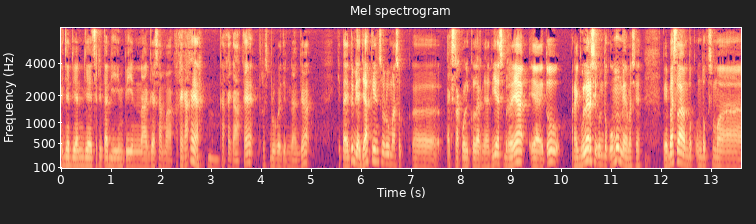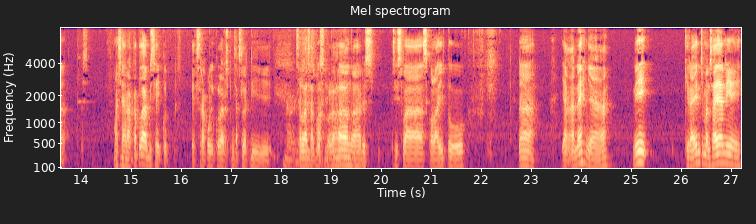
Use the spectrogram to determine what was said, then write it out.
kejadian dia cerita diimpiin naga sama kakek kakek ya? Hmm. kakek kakek terus berubah jadi naga kita itu diajakin suruh masuk eh, ekstrakurikulernya dia. Sebenarnya ya itu reguler sih untuk umum ya mas ya. Bebas lah untuk untuk semua masyarakat lah bisa ikut ekstrakurikuler pencak silat di Nggak, salah satu sekolah. itu eh, nggak harus siswa sekolah itu. Nah yang anehnya nih kirain cuman saya nih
